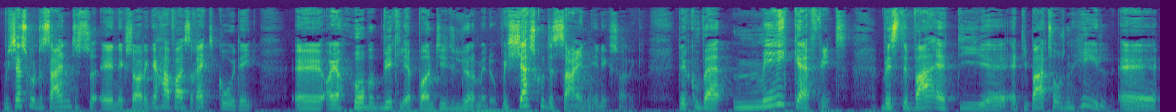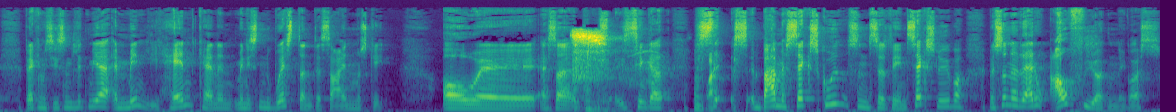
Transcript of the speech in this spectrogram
hvis jeg skulle designe en Exotic, jeg har faktisk en rigtig god idé, øh, og jeg håber virkelig, at Bungie de lytter med nu. Hvis jeg skulle designe en Exotic, det kunne være mega fedt, hvis det var, at de, øh, at de bare tog sådan helt, øh, hvad kan man sige, sådan lidt mere almindelig hand cannon, men i sådan en western design måske. Og øh, altså, jeg tænker, se, bare med seks skud, sådan, så det er en seks løber, men sådan er det, at du affyrer den, ikke også?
